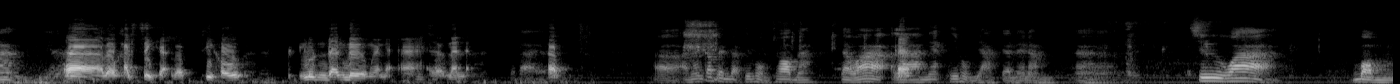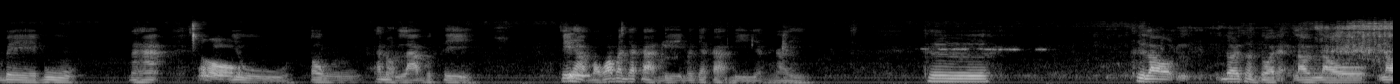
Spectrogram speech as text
นั่งอย่างเงี้ยอ่าแบบคลาสสิกอะแบบที่เขารุ่นดั้งเดิมกันนะอ่าแบบนั้นน่ะก็ได้ครับอ่าอันนั้นก็เป็นแบบที่ผมชอบนะ แต่ว่าครับร้านเนี้ยที่ผมอยากจะแนะนำอ่า ชื่อว่า Bombay Blue นะฮะอ๋ออยู่ตรงถนนรามบุตรีที่ถามบอกว่าบรรยากาศดีบรรยากาศดียังไง คือ คือเราโดยส่วนตัวเนี่ย เราเราเรา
